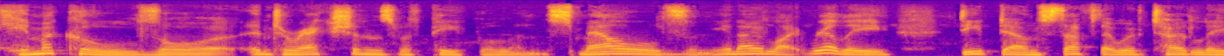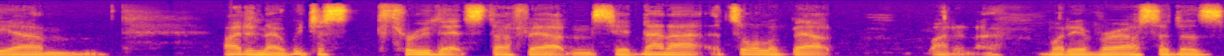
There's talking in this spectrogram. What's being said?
chemicals or interactions with people and smells and you know like really deep down stuff that we've totally um, I don't know, we just threw that stuff out and said, no, no, it's all about, I don't know, whatever else it is.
